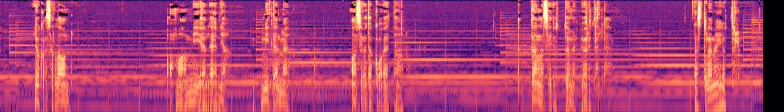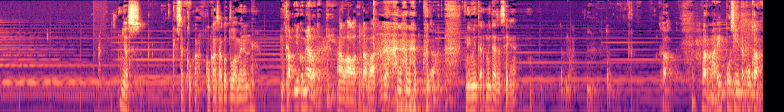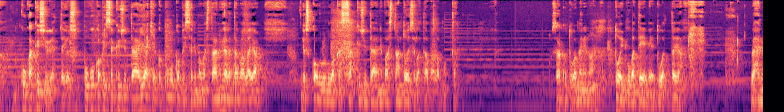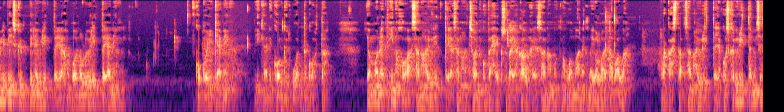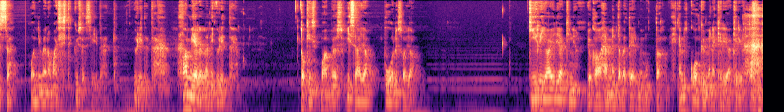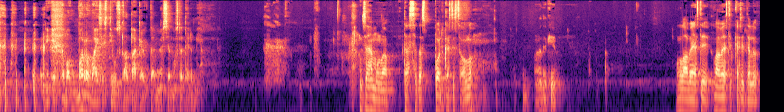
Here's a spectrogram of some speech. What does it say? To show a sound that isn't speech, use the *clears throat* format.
jokaisella on omaan mieleen ja miten me asioita koetaan. Tällaisia juttuja me pyöritellään. Tästä tulee meidän juttelu. Jos kysyt, kuka, kuka Saku Tuominen, niin mitä? Joko me aloitettiin? Al- aloitetaan vaan. *laughs* niin mitä, mitä sä siihen? Ha, varmaan riippuu siitä, kuka, kuka kysyy. Että jos pukukopissa kysytään jääkiekko pukukopissa, niin mä vastaan yhdellä tavalla. Ja jos koululuokassa kysytään, niin vastaan toisella tavalla. Mutta Saku Tuominen on toipuva TV-tuottaja vähän yli 50 yrittäjä. Olen ollut yrittäjäni koko ikäni, ikäni 30 vuotta kohta. Ja monet inhoaa sanaa yrittäjä, sanoo, että se on niin väheksylä ja kauhea sana, mutta mä huomaan, että mä jollain tavalla rakastan sanaa yrittäjä, koska yrittämisessä on nimenomaisesti kyse siitä, että yritetään. Mä oon mielelläni yrittäjä. Toki mä oon myös isä ja puoliso ja kirjailijakin, joka on hämmentävä termi, mutta ehkä nyt kun on kymmenen kirjaa kirjoittanut, niin ehkä varovaisesti uskaltaa käyttää myös semmoista termiä. Sehän mulla tässä, tässä podcastissa ollut jotenkin laveasti, laveasti käsitellyt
